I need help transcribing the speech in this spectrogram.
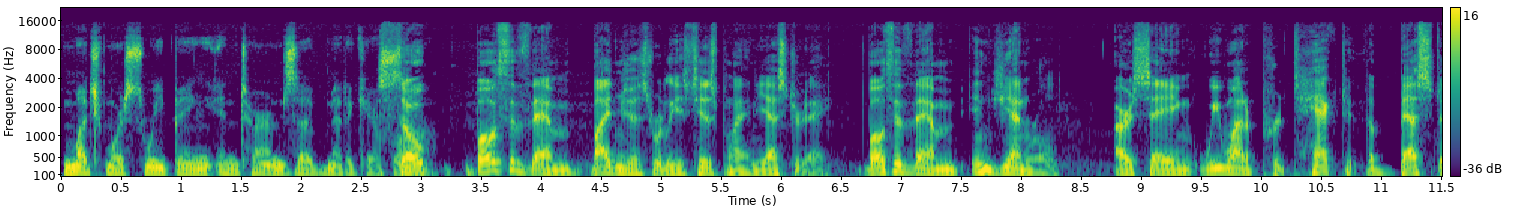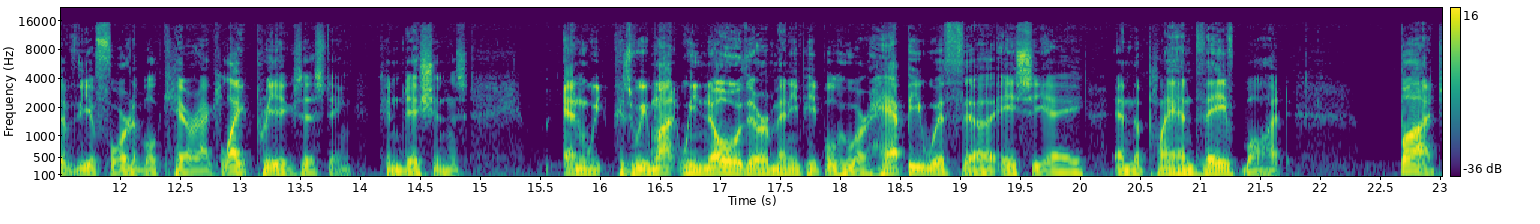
much more sweeping in terms of Medicare for So all. both of them, Biden just released his plan yesterday. Both of them, in general, are saying we want to protect the best of the Affordable Care Act, like pre-existing conditions, and we because we want we know there are many people who are happy with uh, ACA and the plan they've bought. But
